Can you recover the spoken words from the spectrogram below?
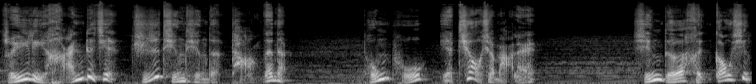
嘴里含着剑，直挺挺地躺在那儿。童仆也跳下马来，邢德很高兴，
